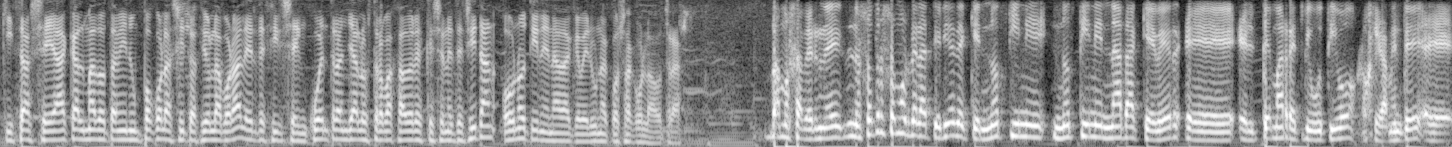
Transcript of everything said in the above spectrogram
quizás se ha calmado también un poco la situación laboral, es decir, se encuentran ya los trabajadores que se necesitan o no tiene nada que ver una cosa con la otra. Vamos a ver, eh, nosotros somos de la teoría de que no tiene no tiene nada que ver eh, el tema retributivo. Lógicamente, eh,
